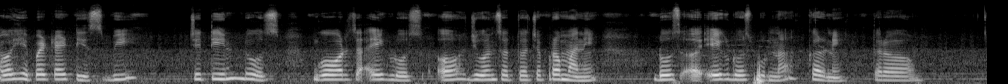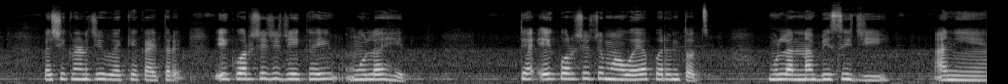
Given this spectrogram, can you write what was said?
व हेपेटायटिस बी चे तीन डोस गोवरचा एक डोस अ जीवनसत्वाच्या प्रमाणे डोस एक डोस पूर्ण करणे. तर लसीकरणाची व्याख्या काय? तर एक वर्षाचे जे काही मुलं आहेत त्या एक वर्षाच्या वयापर्यंतच मुलांना बी सी जी आणि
